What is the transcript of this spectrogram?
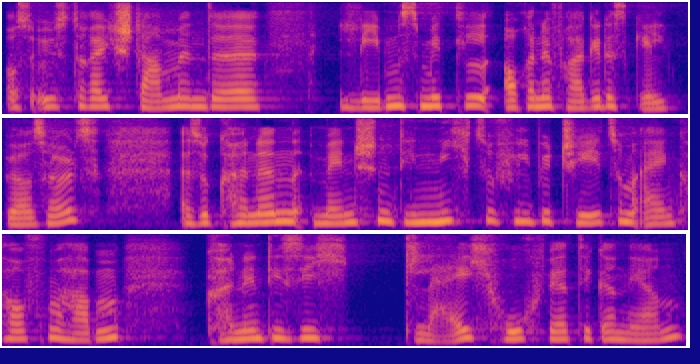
aus Österreich stammende Lebensmittel auch eine Frage des Geldbörsels? Also können Menschen, die nicht so viel Budget zum Einkaufen haben, können die sich gleich hochwertig ernähren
